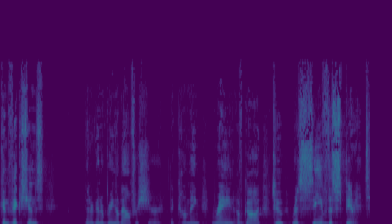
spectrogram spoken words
convictions that are going to bring about for sure the coming reign of God. To receive the Spirit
